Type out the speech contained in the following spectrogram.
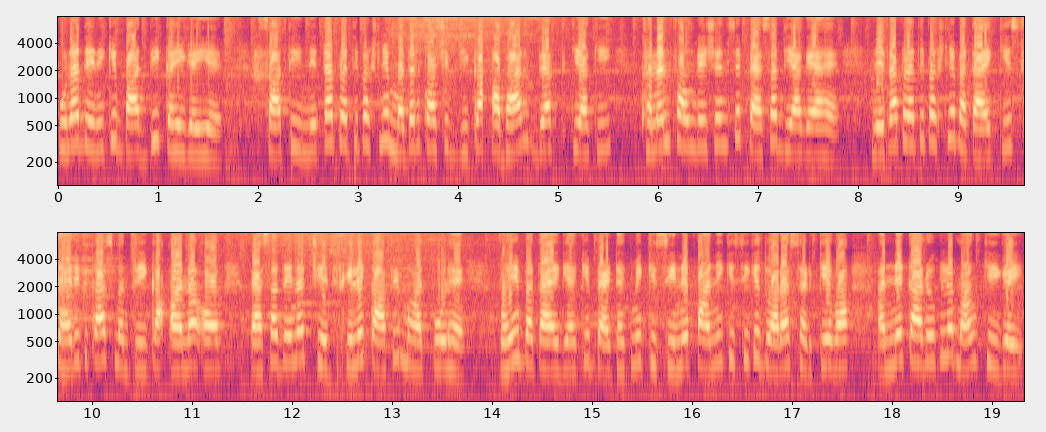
पुनः देने की बात भी कही गई है। साथ ही नेता प्रतिपक्ष ने मदन कौशिक जी का आभार व्यक्त किया कि खनन फाउंडेशन से पैसा दिया गया है। नेता प्रतिपक्ष ने बताया कि शहरी विकास मंत्री का आना और पैसा देना क्षेत्र के लिए काफ़ी महत्वपूर्ण है। वहीं बताया गया कि बैठक में किसी ने पानी किसी के द्वारा सड़कें व अन्य कार्यों के लिए मांग की गई।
